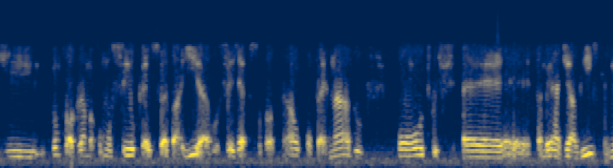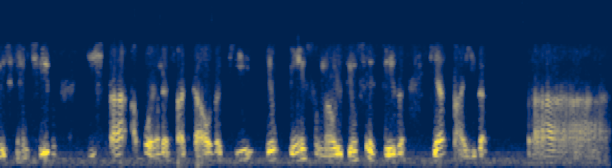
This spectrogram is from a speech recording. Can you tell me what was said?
de, de, um programa como o seu, que é Isso é Bahia, você Jefferson Botão, com o Fernando, com outros é, também radialistas nesse sentido, de estar apoiando essa causa que eu penso, não, eu tenho certeza que é a saída para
